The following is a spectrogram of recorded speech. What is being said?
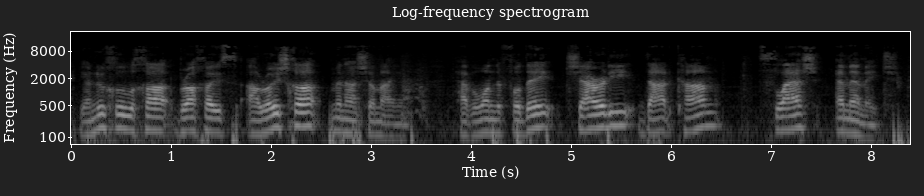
Yanuchu l'cha brachos aroishcha min. Have a wonderful day. Charidy.com slash MMH.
